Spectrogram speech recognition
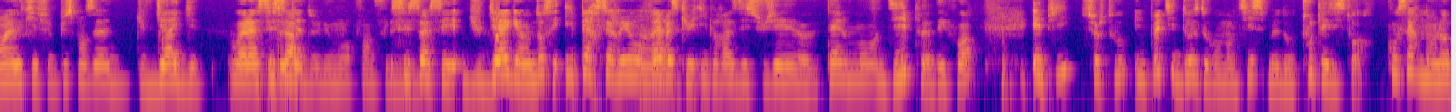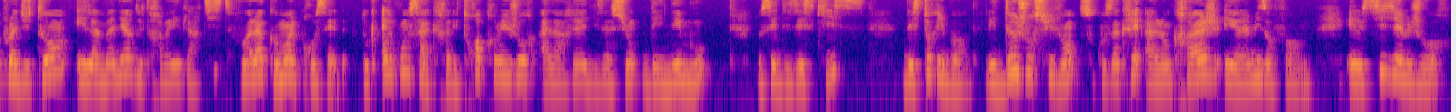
Ouais, qui fait plus penser à du gag. Voilà, c'est ça. qu'à de l'humour. Enfin, c'est C'est ça, c'est du gag et en même temps c'est hyper sérieux en vrai parce qu'il brasse des sujets euh, tellement deep des fois. Et puis surtout une petite dose de romantisme dans toutes les histoires. Concernant l'emploi du temps et la manière de travailler de l'artiste, voilà comment elle procède. Donc elle consacre les trois premiers jours à la réalisation des Nemu, donc c'est des esquisses, des storyboards. Les deux jours suivants sont consacrés à l'ancrage et à la mise en forme. Et le sixième jour,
